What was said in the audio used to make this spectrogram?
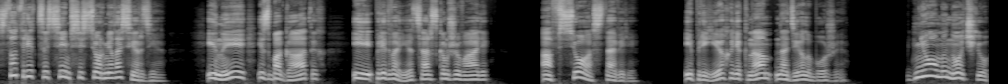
137 сестер милосердия, иные из богатых и при дворе царском жевали, а все оставили и приехали к нам на дело Божие. Днем и ночью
